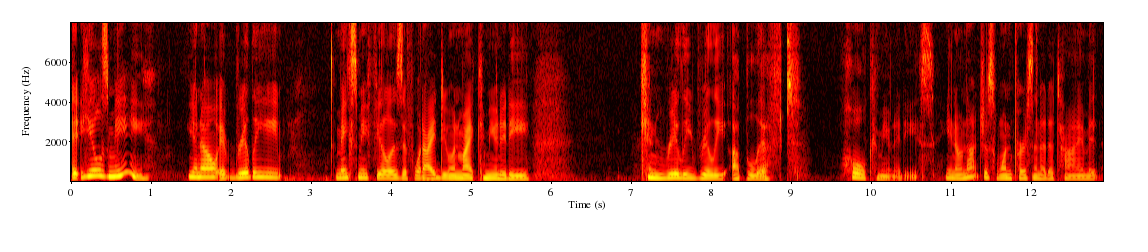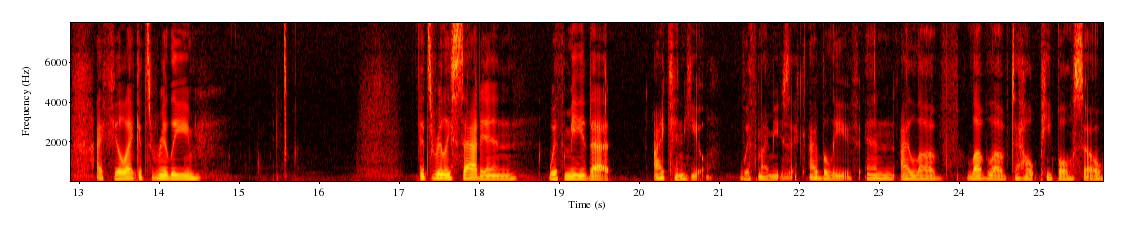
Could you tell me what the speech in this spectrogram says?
It heals me. You know, it really makes me feel as if what I do in my community can really, really uplift whole communities. You know, not just one person at a time. It I feel like it's really it's really sat in with me that I can heal with my music. I believe and I love love love to help people. So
